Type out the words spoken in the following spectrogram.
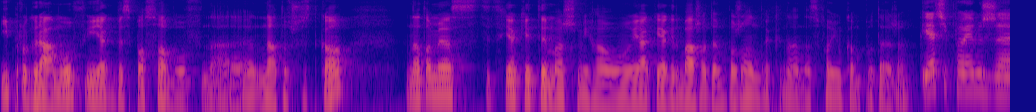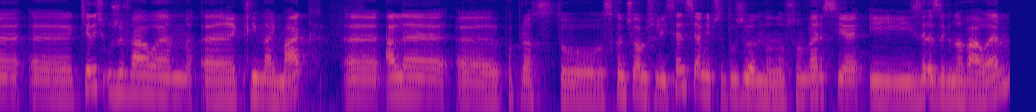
i programów, i jakby sposobów na, na to wszystko. Natomiast jakie ty masz, Michał? Jak, jak dbasz o ten porządek na, na swoim komputerze? Ja ci powiem, że e, kiedyś używałem e, Clean Mac, e, ale e, po prostu skończyła mi się licencja, nie przedłużyłem na nowszą wersję i zrezygnowałem.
